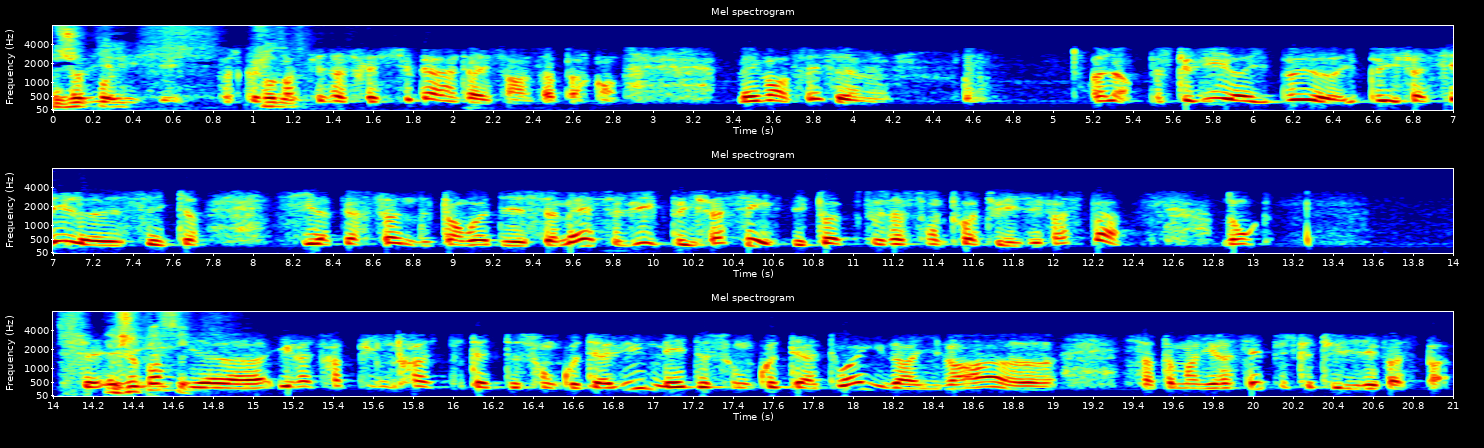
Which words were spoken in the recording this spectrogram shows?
Je peux... Parce que je pense que ça serait super intéressant, ça, par contre. Mais bon, c'est... Voilà, parce que lui, euh, il peut, il peut effacer, c'est que si la personne t'envoie des SMS, lui, il peut effacer. Et toi, de toute façon, toi, tu les effaces pas. Donc, je pense... il, il restera plus une trace peut-être de son côté à lui, mais de son côté à toi, il va, il va euh, certainement y rester puisque tu les effaces pas.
